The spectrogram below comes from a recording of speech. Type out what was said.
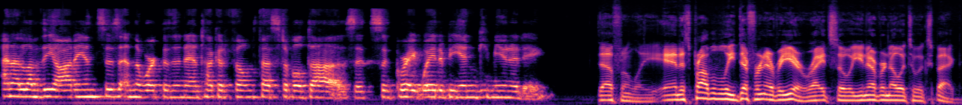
And I love the audiences and the work that the Nantucket Film Festival does. It's a great way to be in community. Definitely. And it's probably different every year, right? So you never know what to expect.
